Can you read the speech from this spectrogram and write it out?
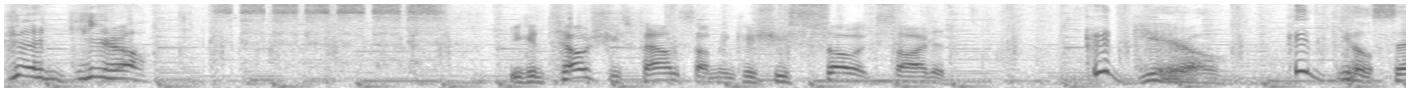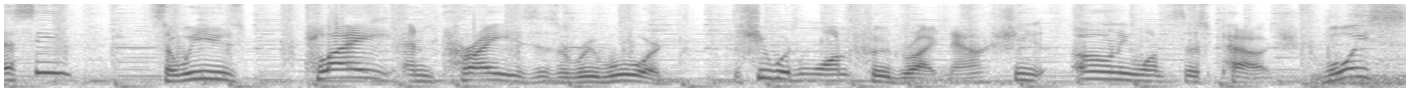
Good girl. You can tell she's found something because she's so excited. Good girl. Good girl, Sassy. So we use play and praise as a reward. She wouldn't want food right now. She only wants this pouch. Voice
